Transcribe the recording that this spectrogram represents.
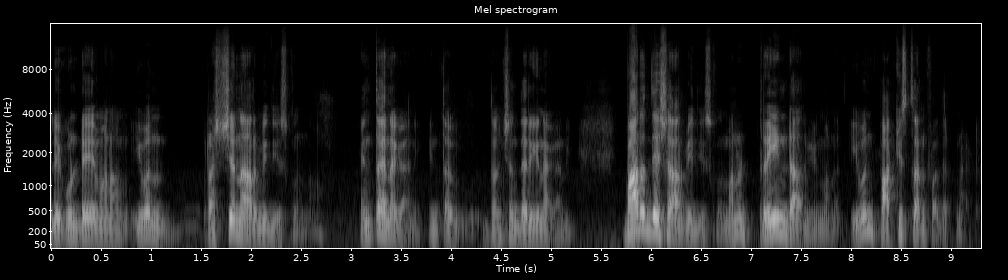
లేకుంటే మనం ఈవెన్ రష్యన్ ఆర్మీ తీసుకుందాం. ఎంతైనా కానీ ఇంత ధ్వంసం జరిగినా కానీ భారతదేశ ఆర్మీ తీసుకుందాం. మనం ట్రైన్డ్ ఆర్మీ మనది. Even Pakistan for that matter.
